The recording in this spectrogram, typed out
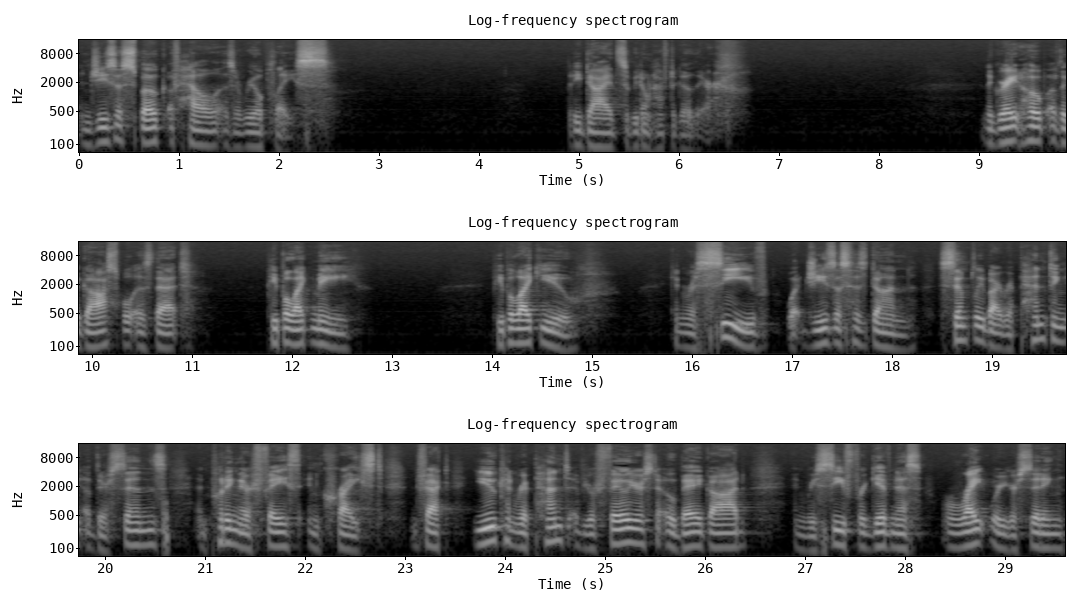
And Jesus spoke of hell as a real place he died so we don't have to go there. The great hope of the gospel is that people like me, people like you, can receive what Jesus has done simply by repenting of their sins and putting their faith in Christ. In fact, you can repent of your failures to obey God and receive forgiveness right where you're sitting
